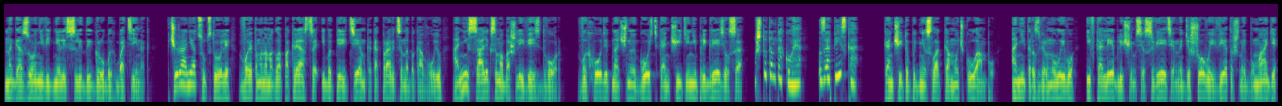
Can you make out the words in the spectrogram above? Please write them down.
На газоне виднелись следы грубых ботинок. Вчера они отсутствовали, в этом она могла поклясться, ибо перед тем, как отправиться на боковую, они с Алексом обошли весь двор. Выходит, ночной гость Кончите не пригрезился. «Что там такое? Записка?» Кончита поднесла к комочку лампу. Анита развернула его, и в колеблющемся свете на дешевой ветошной бумаге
